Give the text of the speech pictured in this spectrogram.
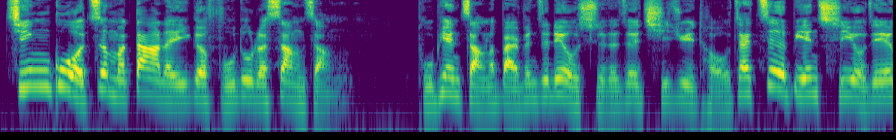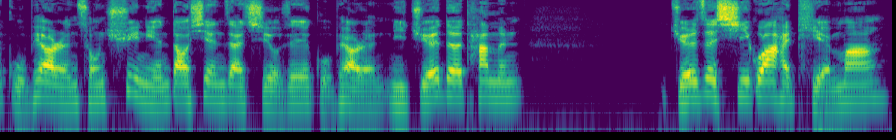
经过这么大的一个幅度的上涨，普遍涨了百分之六十的这七巨头，在这边持有这些股票人，从去年到现在持有这些股票人，你觉得他们觉得这西瓜还甜吗？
